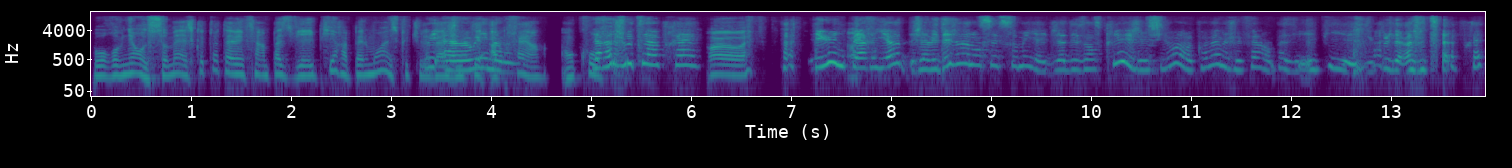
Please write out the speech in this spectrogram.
pour revenir au sommet, est-ce que toi, tu avais fait un pass VIP, rappelle-moi? Est-ce que tu l'avais euh, ajouté après, hein, en cours? Je l'ai rajouté après. Ouais, ouais. A eu une période, j'avais déjà annoncé le sommet, il y avait déjà des inscrits, et je me suis dit, quand même, je vais faire un pass VIP, et du coup, je l'ai rajouté après.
